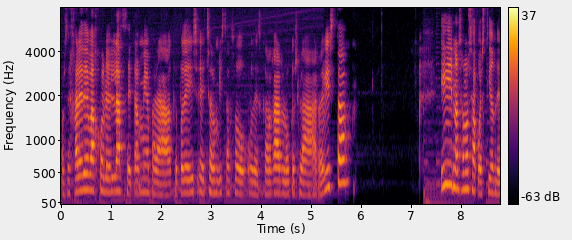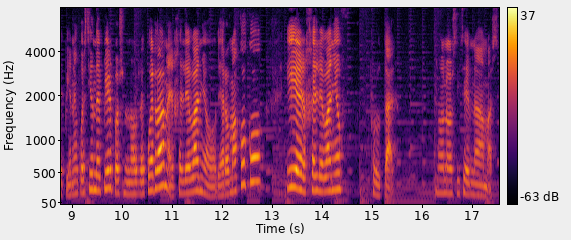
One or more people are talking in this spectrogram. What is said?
Os dejaré debajo el enlace también para que podáis echar un vistazo o descargar lo que es la revista. Y nos vamos a cuestión de piel. En cuestión de piel pues nos recuerdan el gel de baño de aroma coco y el gel de baño frutal. No nos dice nada más.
